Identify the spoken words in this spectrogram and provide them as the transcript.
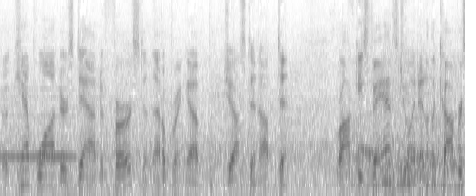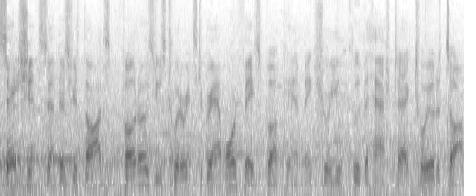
So Kemp wanders down to first, and that'll bring up Justin Upton. Rockies fans, join in on the conversation. Send us your thoughts photos. Use Twitter, Instagram, or Facebook. And make sure you include the hashtag Toyota Talk.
